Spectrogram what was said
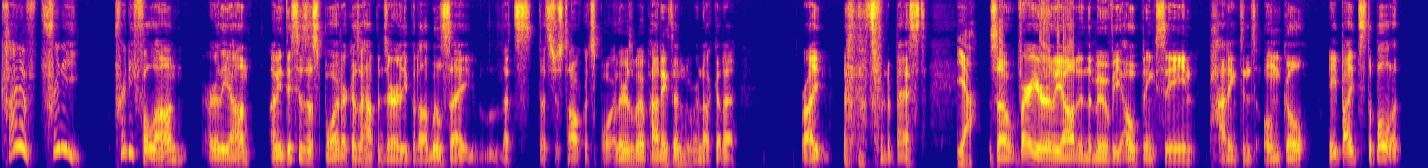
kind of pretty pretty full on early on. I mean this is a spoiler because it happens early but i will say let's let's just talk with spoilers about paddington. We're not gonna right that's for the best Yeah. so very early on in the movie, opening scene, Paddington's uncle he bites the bullet.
